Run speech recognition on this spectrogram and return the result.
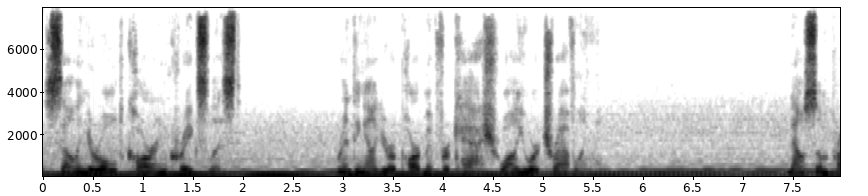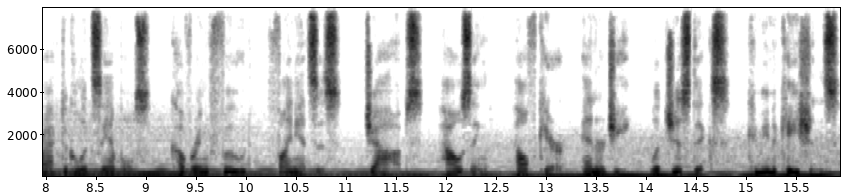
Selling your old car in Craigslist. Renting out your apartment for cash while you are traveling. Now some practical examples, covering food, finances, jobs, housing, healthcare, energy, logistics, communications,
